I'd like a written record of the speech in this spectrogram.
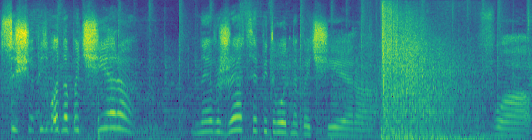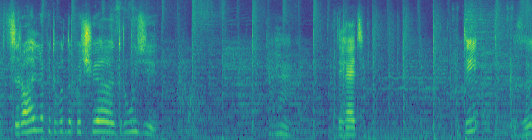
Це що, підводна печера? Невже це підводна печера? Вау, це реально підводна печера, друзі. Кхм. Іди геть.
